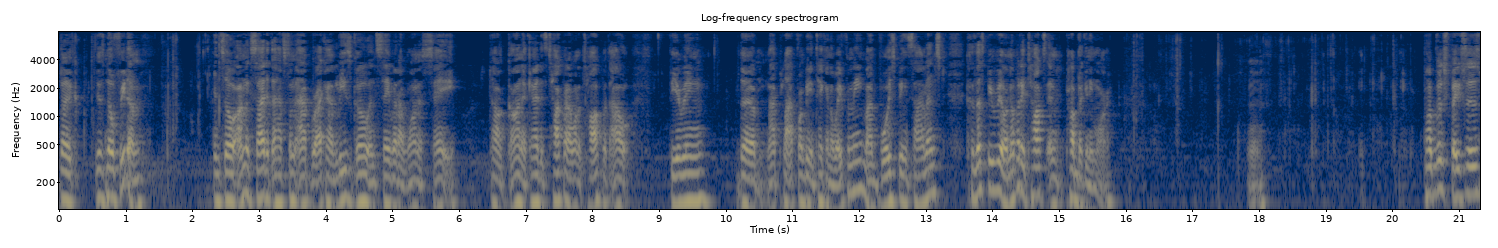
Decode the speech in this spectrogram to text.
Like, there's no freedom. And so I'm excited to have some app where I can at least go and say what I want to say. Doggone it. Can I just talk what I want to talk without fearing the my platform being taken away from me, my voice being silenced? Because let's be real, nobody talks in public anymore. Mm. public spaces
